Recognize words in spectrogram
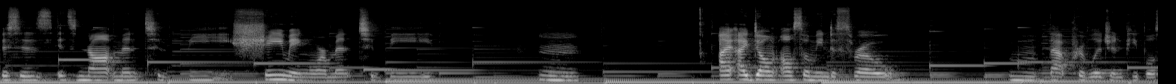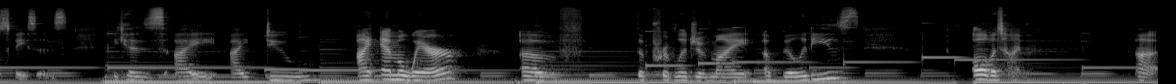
this is, it's not meant to be shaming or meant to be. Mm, I, I don't also mean to throw mm, that privilege in people's faces because I I do I am aware of the privilege of my abilities all the time. Uh,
